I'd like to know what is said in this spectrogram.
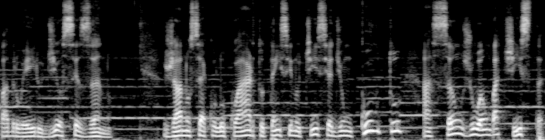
padroeiro diocesano. Já no século IV tem-se notícia de um culto a São João Batista.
